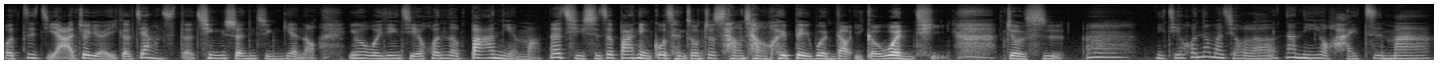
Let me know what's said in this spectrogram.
我自己啊，就有一个这样子的亲身经验哦，因为我已经结婚了八年嘛。那其实这八年过程中，就常常会被问到一个问题，就是嗯，你结婚那么久了，那你有孩子吗？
